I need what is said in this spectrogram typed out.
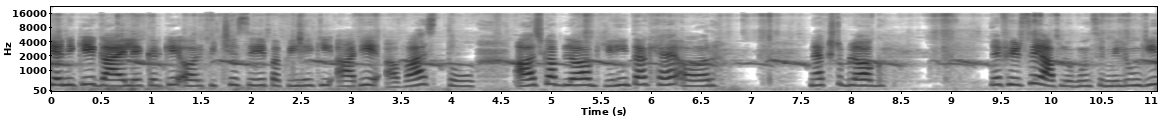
यानी कि गाय लेकर के और पीछे से पपीहे की आ रही है आवाज़। तो आज का ब्लॉग यहीं तक है और नेक्स्ट ब्लॉग मैं फिर से आप लोगों से मिलूँगी।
